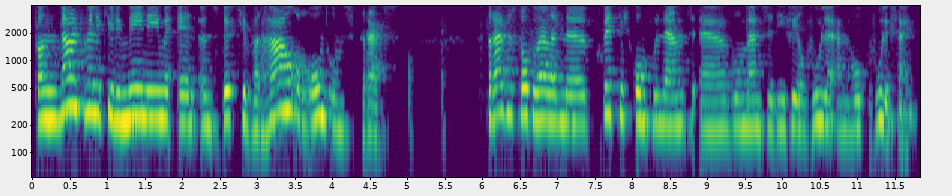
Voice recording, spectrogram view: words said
Vandaag wil ik jullie meenemen in een stukje verhaal rondom stress. Stress is toch wel een uh, pittig component uh, voor mensen die veel voelen en hooggevoelig zijn.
